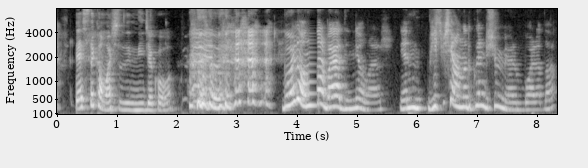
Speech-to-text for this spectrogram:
Destek amaçlı dinleyecek o. bu arada onlar bayağı dinliyorlar. Yani hiçbir şey anladıklarını düşünmüyorum bu arada.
